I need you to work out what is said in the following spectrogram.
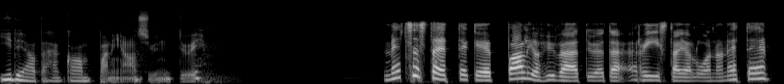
idea tähän kampanjaan syntyi? Metsästäjät tekee paljon hyvää työtä riista- ja luonnon eteen.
